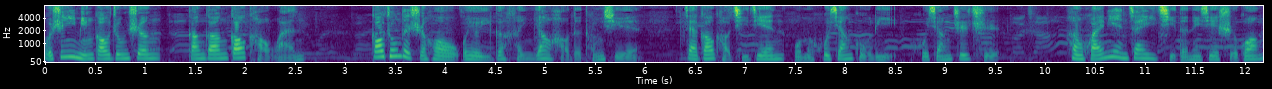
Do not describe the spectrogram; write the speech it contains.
我是一名高中生，刚刚高考完。高中的时候，我有一个很要好的同学，在高考期间，我们互相鼓励，互相支持，很怀念在一起的那些时光。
